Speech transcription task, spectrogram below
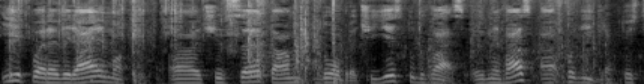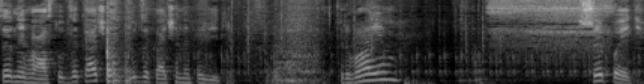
і перевіряємо, е, чи все там добре, чи є тут газ. Не газ, а повітря. Тобто це не газ тут закачаний, тут закачане повітря. Відкриваємо. Шипить.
